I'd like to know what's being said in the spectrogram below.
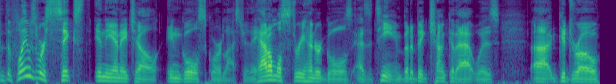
the, Flames were sixth in the NHL in goals scored last year. They had almost 300 goals as a team, but a big chunk of that was uh, Gaudreau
